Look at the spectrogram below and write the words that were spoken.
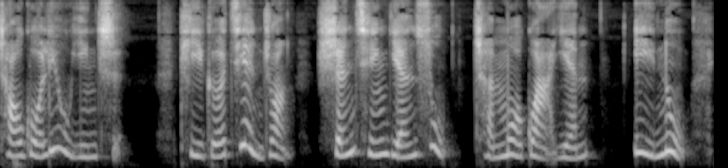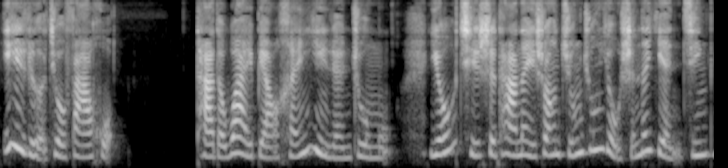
超过六英尺，体格健壮，神情严肃，沉默寡言，易怒，一惹就发火。他的外表很引人注目，尤其是他那双炯炯有神的眼睛，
